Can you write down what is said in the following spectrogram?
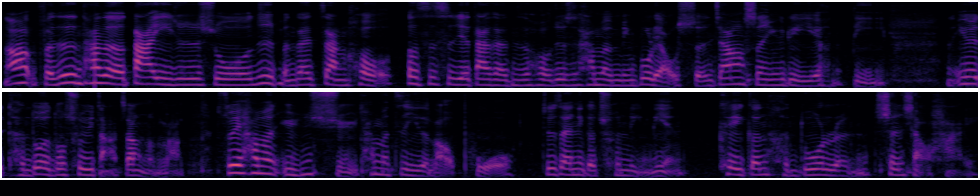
然后反正他的大意就是说，日本在战后二次世界大战之后，就是他们民不聊生，加上生育率也很低，因为很多人都出去打仗了嘛，所以他们允许他们自己的老婆就在那个村里面可以跟很多人生小孩。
